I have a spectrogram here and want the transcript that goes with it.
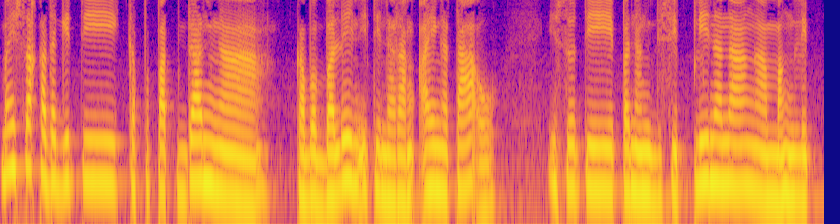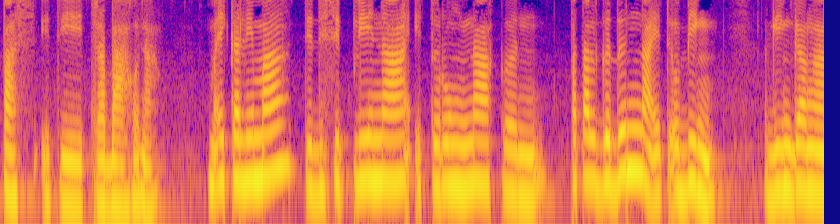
May sa kadagiti kapapatgan nga kababalin iti narangay nga tao, iso ti panang disiplina na nga manglipas iti trabaho na. Maikalima, ti disiplina iturong na ken patalgeden na iti ubing. Agingga nga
